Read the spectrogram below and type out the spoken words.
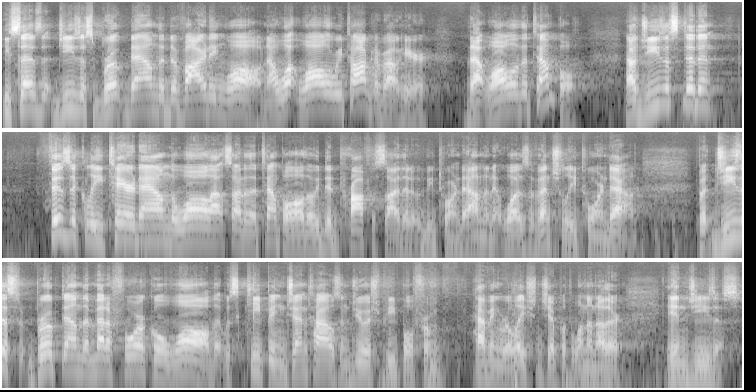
He says that Jesus broke down the dividing wall. Now, what wall are we talking about here? That wall of the temple. Now, Jesus didn't physically tear down the wall outside of the temple, although he did prophesy that it would be torn down, and it was eventually torn down. But Jesus broke down the metaphorical wall that was keeping Gentiles and Jewish people from having relationship with one another in Jesus.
